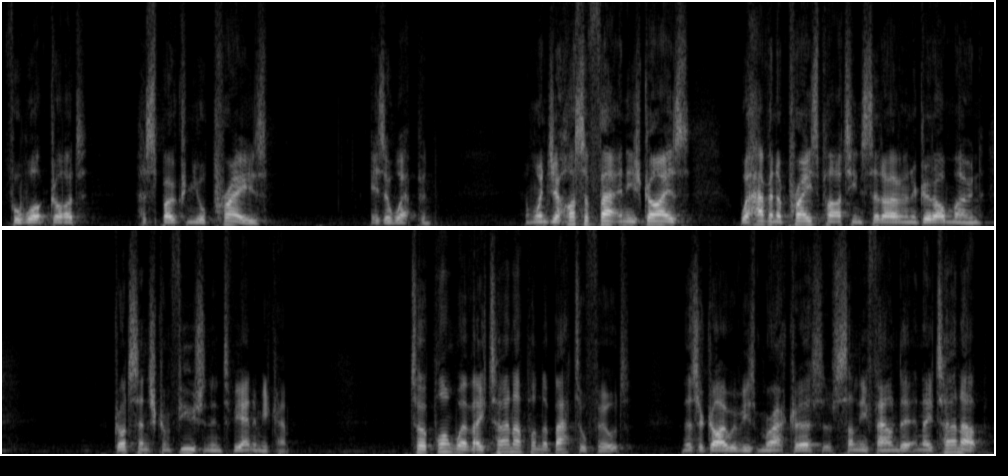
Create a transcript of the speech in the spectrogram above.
for what God has spoken, your praise is a weapon. And when Jehoshaphat and his guys were having a praise party instead of having a good old moan, God sends confusion into the enemy camp to a point where they turn up on the battlefield. And there's a guy with his maraca suddenly found it, and they turn up,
